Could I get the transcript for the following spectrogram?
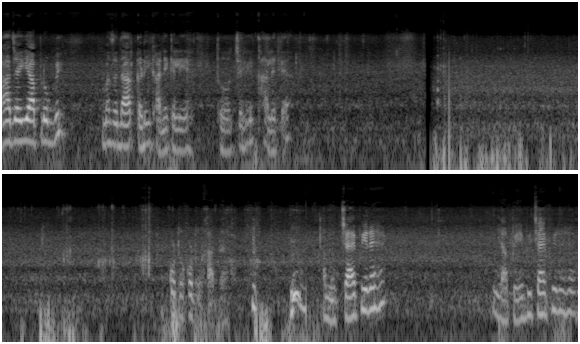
आ जाइए आप लोग भी मज़ेदार कढ़ी खाने के लिए। तो चलिए खा लेते हैं। कोटर कोटर खाता है। हम लोग चाय पी रहे हैं यहाँ पे भी चाय पी रहे हैं।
